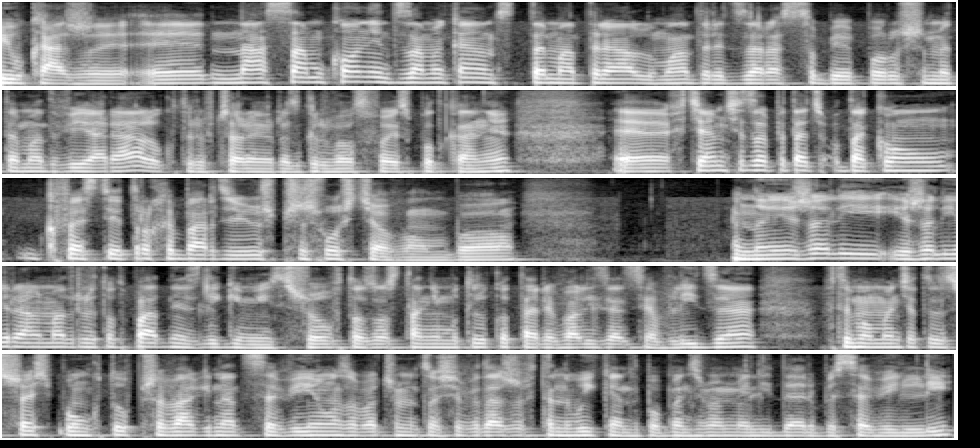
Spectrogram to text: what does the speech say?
piłkarzy. E, na sam koniec, zamykając temat Realu Madryt, zaraz sobie poruszymy temat Villarrealu, który wczoraj rozgrywał swoje spotkanie. Chciałem cię zapytać o taką kwestię trochę bardziej już przyszłościową, bo no jeżeli, jeżeli Real Madrid odpadnie z Ligi Mistrzów, to zostanie mu tylko ta rywalizacja w lidze. W tym momencie to jest 6 punktów przewagi nad Sewillą. Zobaczymy, co się wydarzy w ten weekend, bo będziemy mieli derby Sewilli.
